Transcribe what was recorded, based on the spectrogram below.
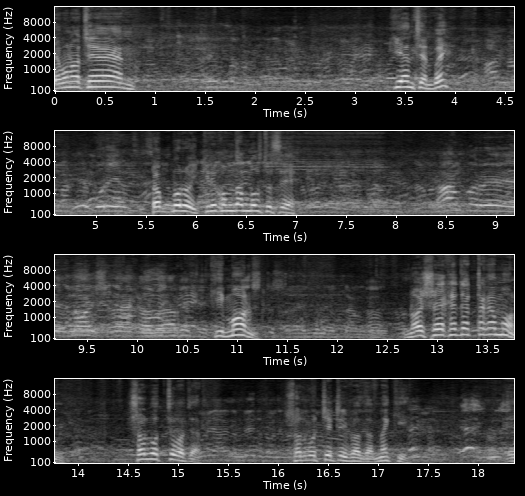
কেমন আছেন? কি আনছেন ভাই? টক বড়ই। কীরকম দাম বলতেছে? কি মন? নয়শো এক হাজার টাকা মন? সর্বোচ্চ বাজার। সর্বোচ্চ এটাই বাজার নাকি? এ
